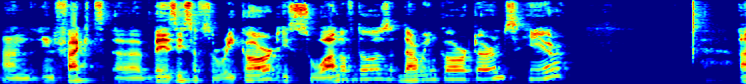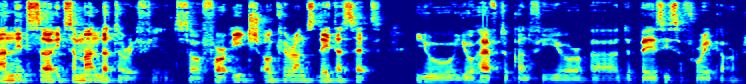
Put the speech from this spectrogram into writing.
And in fact, uh, basis of the record is one of those Darwin core terms here. And it's a, it's a mandatory field. So for each occurrence dataset, you, you have to configure uh, the basis of record.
